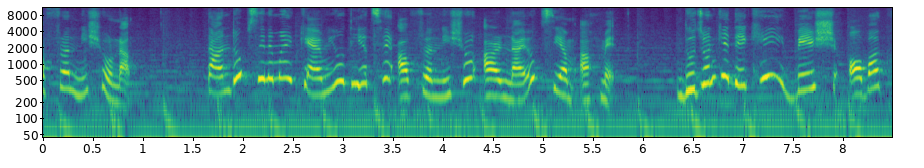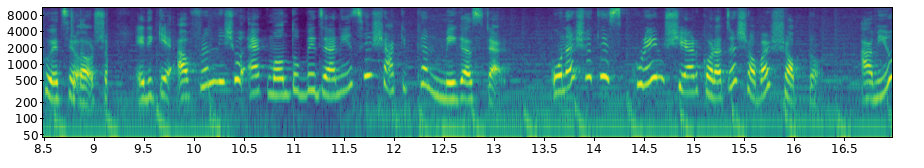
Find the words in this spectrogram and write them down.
আফরান নিশোর নাম। তাণ্ডব সিনেমায় ক্যামিও দিয়েছে আফরান নিশো আর নায়ক সিয়াম আহমেদ। দুজনকে দেখেই বেশ অবাক হয়েছে দর্শক। এদিকে আফরান নিশো এক মন্তব্যে জানিয়েছে শাকিব খান মেগাস্টার। ওনার সাথে স্ক্রিন শেয়ার করাটা সবার স্বপ্ন। আমিও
